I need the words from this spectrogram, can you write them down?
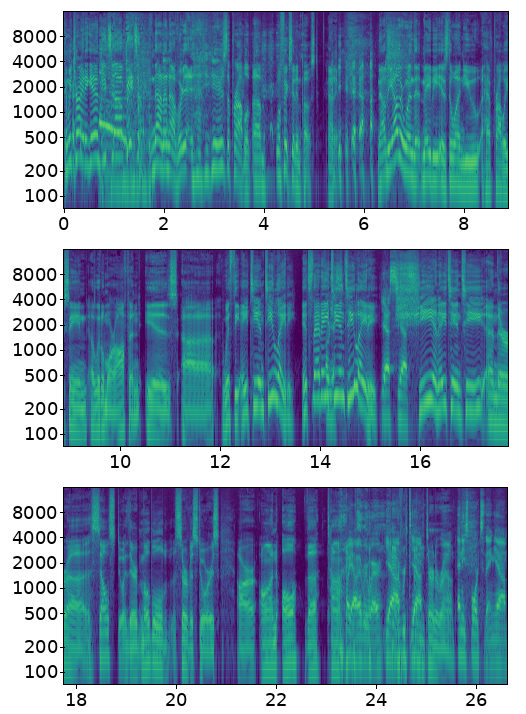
Can we try it again? pizza, pizza. No, no, no. We're, here's the problem. Um, we'll fix it in post. yeah. Now, the other one that maybe is the one you have probably seen a little more often is uh, with the AT and T lady. It's that AT and T lady. Yes, yes. She and AT and T and their uh, cell store, their mobile service stores are on all the time. Oh yeah, everywhere. Yeah, every time yeah. you turn around. Any sports thing, yeah.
